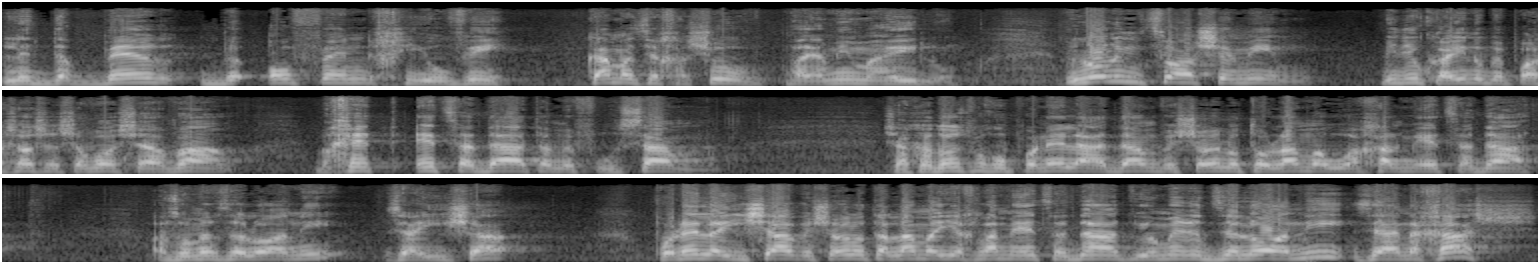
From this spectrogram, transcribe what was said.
לדבר באופן חיובי. כמה זה חשוב בימים האלו. לא למצוא אשמים. בדיוק היינו בפרשה של שבוע שעבר, בחטא עץ הדעת המפורסם, שהקדוש ברוך הוא פונה לאדם ושואל אותו למה הוא אכל מעץ הדעת. אז הוא אומר, זה לא אני, זה האישה. פונה לאישה ושואל אותה למה היא אכלה מעץ הדעת, והיא אומרת, זה לא אני, זה הנחש.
